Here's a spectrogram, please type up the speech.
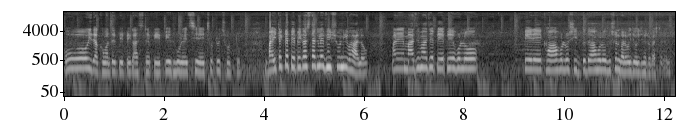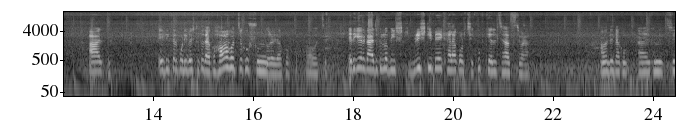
ওই দেখো আমাদের পেঁপে গাছটা, পেঁপে ধরেছে, ছোট ছোট। বাড়িতে একটা পেঁপে গাছ থাকলে ভীষণই ভালো। মানে মাঝে মাঝে পেঁপে হলো, পেরে খাওয়া হলো, সিদ্ধ দেওয়া হলো, ভীষণ ভালো। ওই যে, ওই ছোটো গাছটা দেখো। আর এই দিকটার পরিবেশটা তো দেখো, হাওয়া হচ্ছে খুব সুন্দর, এই দেখো, হাওয়া হচ্ছে। এদিকের গাছগুলো বৃষ্টি পেয়ে খেলা করছে, খুব খেলছে, হাসছে ওরা। আমাদের দেখো এখানে হচ্ছে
